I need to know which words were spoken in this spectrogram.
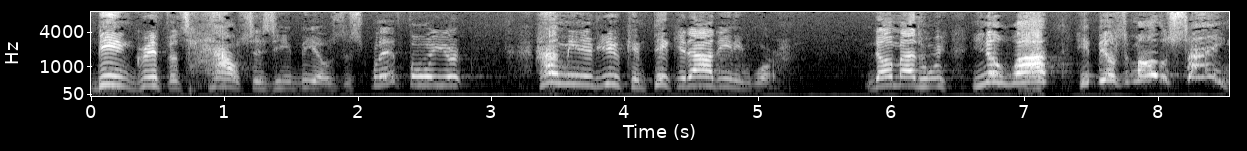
Ben Griffith's houses he builds, the split foyer. How many of you can pick it out anywhere? No matter where. You know why? He builds them all the same.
